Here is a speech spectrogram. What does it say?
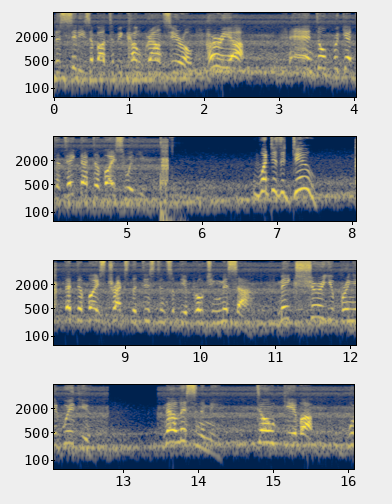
The city's about to become ground zero. Hurry up! And don't forget to take that device with you. What does it do? That device tracks the distance of the approaching missile. Make sure you bring it with you. Now listen to me. Don't give up. We're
